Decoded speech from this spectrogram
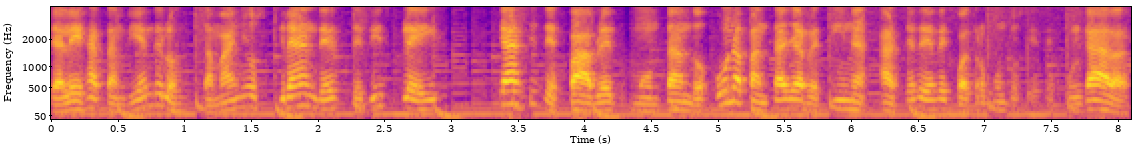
se aleja también de los tamaños grandes de displays casi de phablet montando una pantalla retina HD de 4.7 pulgadas,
